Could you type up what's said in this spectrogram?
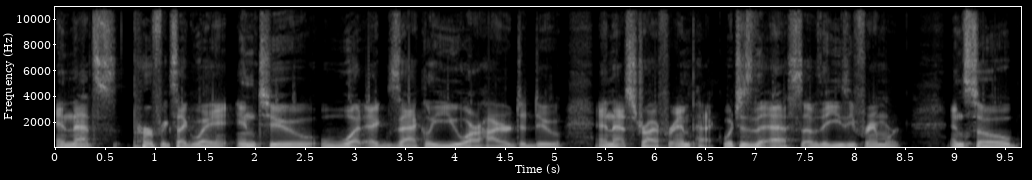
And that's perfect segue into what exactly you are hired to do, and that's strive for impact, which is the S of the easy framework. And so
